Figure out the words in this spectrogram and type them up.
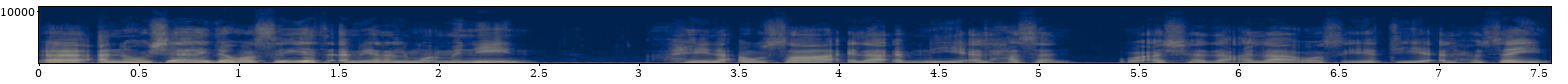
آه، أنه شهد وصية أمير المؤمنين حين أوصى إلى ابنه الحسن وأشهد على وصيته الحسين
